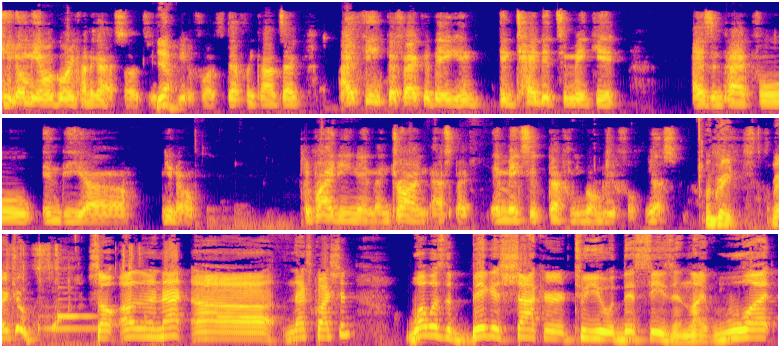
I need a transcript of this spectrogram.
You know me, I'm a gory kind of guy, so it's, it's Yeah. beautiful. It's definitely contact. I think the fact that they in, intended to make it as impactful in the uh, you know the writing and, and drawing aspect, it makes it definitely more beautiful. Yes. Agreed. Very true. So, other than that, uh, next question. What was the biggest shocker to you this season? Like, what,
